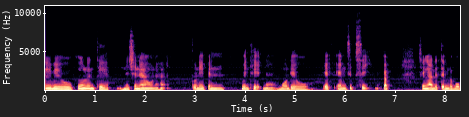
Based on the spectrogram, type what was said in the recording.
รีวิวเครื่องเล่นเทป National นะฮะ ตัวนี้เป็นวินเทจนะโมเดล FM 14นะครับ ใช้งานได้เต็มระบบ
